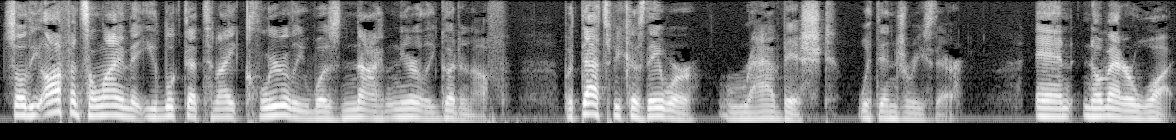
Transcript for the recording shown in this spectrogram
So the offensive line that you looked at tonight clearly was not nearly good enough. But that's because they were ravished with injuries there. And no matter what,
